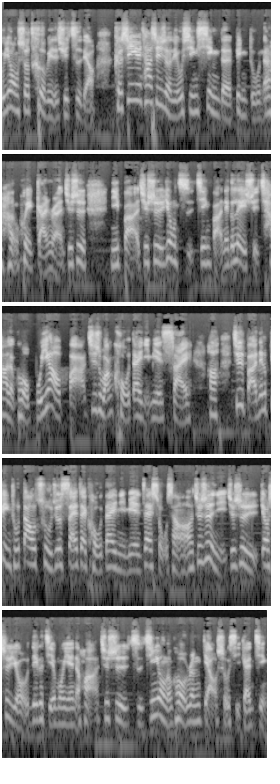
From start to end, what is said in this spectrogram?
不用说特别的去治疗。可是因为它是一种流行性的病毒，那很会感染。就是你把就是用纸巾把那个泪水擦了过后，不要把就是往口袋里面塞哈，就是把那个病毒到处就塞在口袋里面，在手。上啊，就是你就是要是有那个结膜炎的话，就是纸巾用了后扔掉，手洗干净，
